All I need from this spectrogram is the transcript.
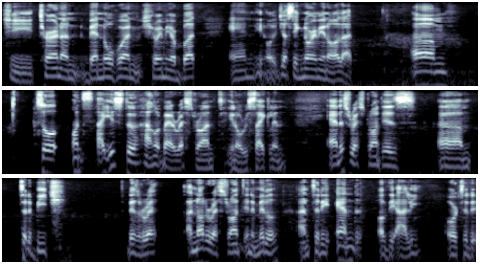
she turned and bent over and showing me her butt and, you know, just ignoring me and all that. Um, so once I used to hang out by a restaurant, you know, recycling, and this restaurant is um, to the beach. There's a re another restaurant in the middle, and to the end of the alley or to the,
